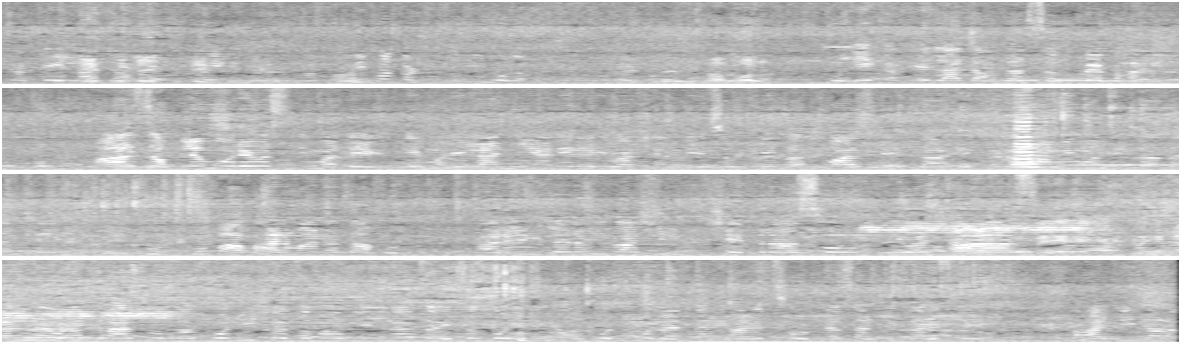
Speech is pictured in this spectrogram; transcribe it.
एक अकेला मी पकडतो तुम्ही बोला एक अकेला दादा सभ्य आज आपल्या मोरे वस्तीमध्ये ते महिलांनी आणि रहिवाशांनी स्वच्छतेचा श्वास घेतला आहे. खरं आम्ही म्हणजे दादांचे खूप खूप आभार मानत आहोत. कारण इथं रहिवाशी क्षेत्र असो किंवा शाळा असो महिलांना एवढा त्रास होता. कोणी शतपावलींना जायचं कोणी कोणी मुलांना शाळेत सोडण्यासाठी जायचे. भाजीला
